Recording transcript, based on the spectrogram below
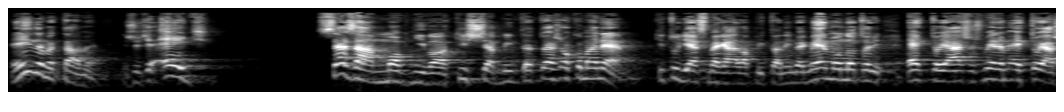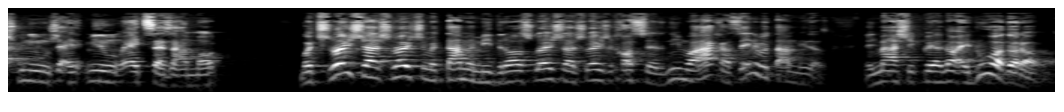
én nem ettáme. És hogyha egy szezám magnyival kisebb, mint a tojás, akkor már nem. Ki tudja ezt megállapítani? Meg miért mondod, hogy egy tojás, és miért nem egy tojás minimum, minimum egy szezám mag? Vagy slajsán, slajsán, mert táme midra, slajsán, slajsán, haszer, nima, áhász, én nem táme midra. Egy másik példa, egy ruhadarab,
